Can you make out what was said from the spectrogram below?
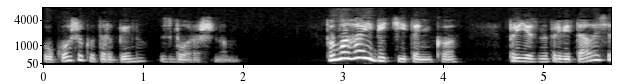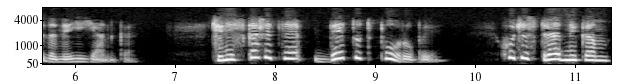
у кошику торбину з борошном. Помагай, бітітонько, приязно привіталася до неї Янка. Чи не скажете, де тут поруби? Хочу страдникам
